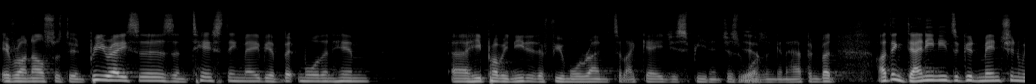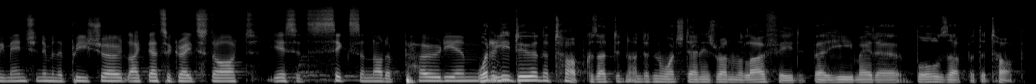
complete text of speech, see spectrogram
everyone else was doing pre races and testing maybe a bit more than him. Uh, he probably needed a few more runs to like gauge his speed, and it just Yeah. wasn't going to happen. But I think Danny needs a good mention. We mentioned him in the pre-show. Like that's a great start. Yes, it's six and not a podium. What did We- he do in the top? Because I didn't, I didn't watch Danny's run on the live feed, but he made a balls up at the top.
